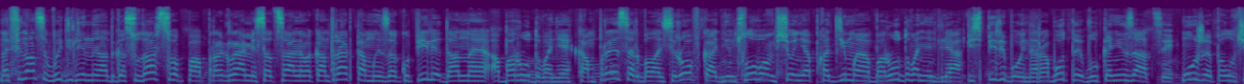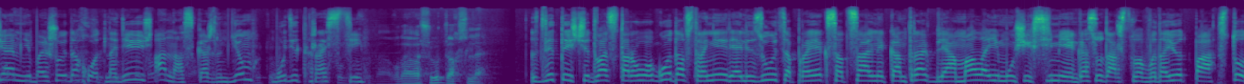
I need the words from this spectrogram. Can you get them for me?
На финансы, выделенные от государства по программе социального контракта, мы закупили данное оборудование. Компрессор, балансировка, одним словом, все необходимое оборудование для бесперебойной работы вулканизации. Мы уже получаем небольшой доход. Надеюсь, она с каждым днем будет расти. С 2022 года в стране реализуется проект «Социальный контракт для малоимущих семей». Государство выдает по 100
